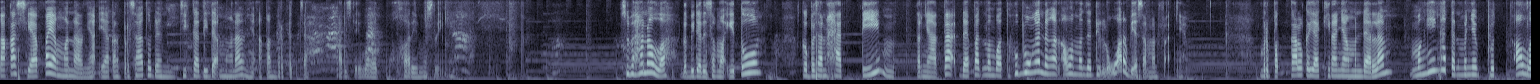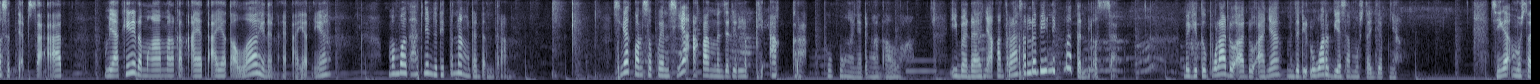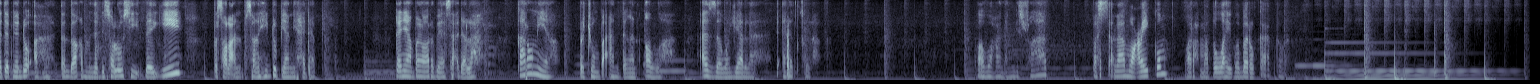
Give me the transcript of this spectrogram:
Maka siapa yang mengenalnya ia akan bersatu dan jika tidak mengenalnya akan berpecah. Hadis riwayat Bukhari Muslim. Subhanallah, lebih dari semua itu, kebersihan hati ternyata dapat membuat hubungan dengan Allah menjadi luar biasa manfaatnya. Berbekal keyakinan yang mendalam, mengingat dan menyebut Allah setiap saat, meyakini dan mengamalkan ayat-ayat Allah dan ayat-ayatnya membuat hatinya menjadi tenang dan tentram. Sehingga konsekuensinya akan menjadi lebih akrab hubungannya dengan Allah. Ibadahnya akan terasa lebih nikmat dan lezat. Begitu pula doa-doanya menjadi luar biasa mustajabnya. Sehingga mustajabnya doa tentu akan menjadi solusi bagi persoalan-persoalan hidup yang dihadapi. Dan yang paling luar biasa adalah karunia perjumpaan dengan Allah Azza wa Jalla di akhirat kelak. Wassalamualaikum warahmatullahi wabarakatuh.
